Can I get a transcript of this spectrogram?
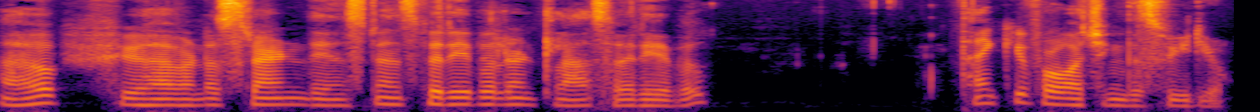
I hope you have understand the instance variable and class variable Thank you for watching this video.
